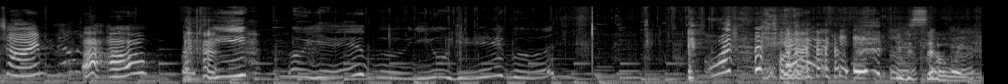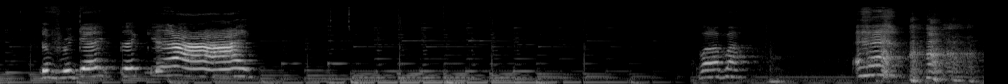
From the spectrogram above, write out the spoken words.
time. Uh-oh. oh, yeah, buddy. Oh, yeah, bud. what? You're so weird. Don't forget. Baba.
